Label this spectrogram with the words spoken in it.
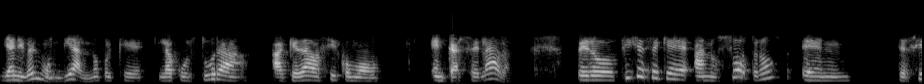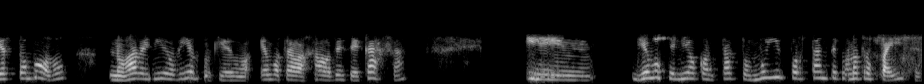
y a nivel mundial, ¿no? Porque la cultura ha quedado así como encarcelada. Pero fíjese que a nosotros, en, de cierto modo, nos ha venido bien porque hemos, trabajado desde casa y, hemos tenido contactos muy importantes con otros países,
